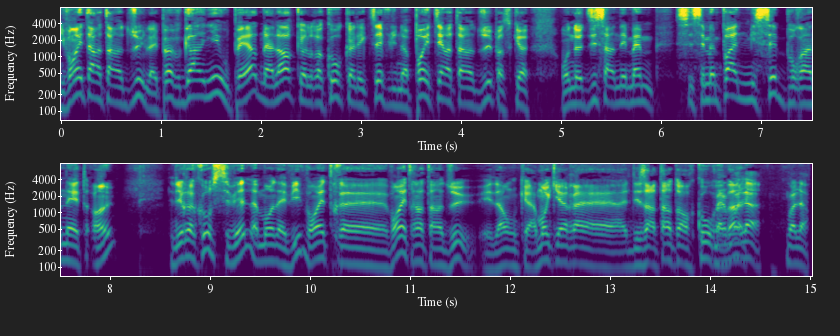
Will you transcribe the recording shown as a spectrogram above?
ils vont être entendus. Là, ils peuvent gagner ou perdre, mais alors que le recours collectif, lui, n'a pas été entendu parce que on a dit, c'en est même, c'est même pas admissible pour en être un les recours civils, à mon avis, vont être euh, vont être entendus. Et donc, à moins qu'il y ait euh, des ententes hors cours ben Voilà, voilà.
